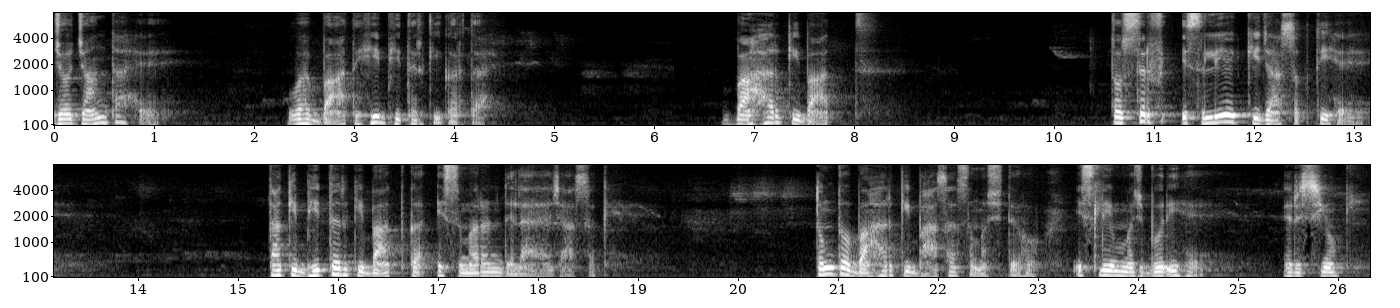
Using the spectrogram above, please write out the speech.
जो जानता है, वह बात ही भीतर की करता है। बाहर की बात तो सिर्फ़ इसलिए की जा सकती है ताकि भीतर की बात का स्मरण दिलाया जा सके। तुम तो बाहर की भाषा समझते हो, इसलिए मजबूरी है ऋषियों की।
